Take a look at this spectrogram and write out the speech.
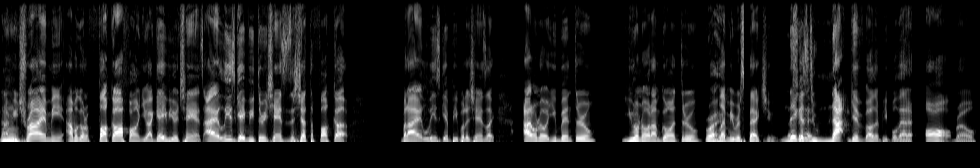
Now if you Mhm. trying me, I'm gonna go to fuck off on you. I gave you a chance. I at least gave you three chances to shut the fuck up. But I at least give people the chance. Like I don't know what you've been through. You don't know what I'm going through. Right. Let me respect you. That's niggas it. do not give other people that at all, bro.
